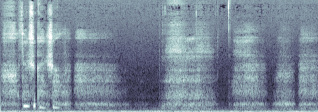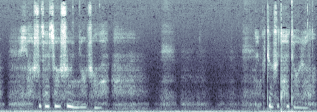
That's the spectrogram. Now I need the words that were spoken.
好在是赶上了。要是在教室里尿出来……那可真是太丢人了！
